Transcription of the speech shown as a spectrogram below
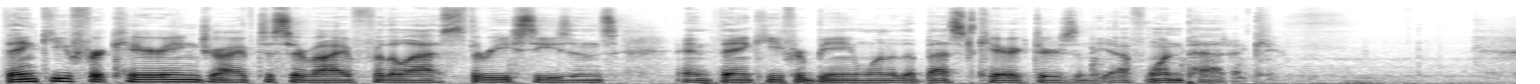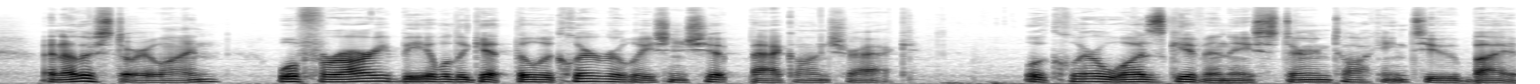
Thank you for carrying Drive to Survive for the last three seasons, and thank you for being one of the best characters in the F1 paddock. Another storyline will Ferrari be able to get the Leclerc relationship back on track? Leclerc was given a stern talking to by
